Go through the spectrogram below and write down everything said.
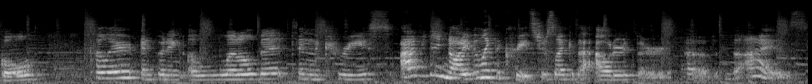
gold color and putting a little bit in the crease. Actually, not even like the crease, just like the outer third of the eyes.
